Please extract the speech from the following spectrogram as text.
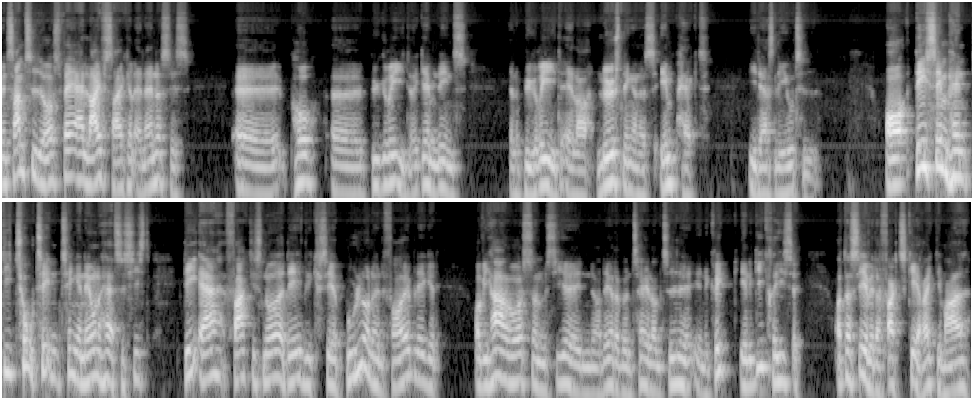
men samtidig også, hvad er life cycle analysis øh, på øh, byggeriet og igennem ens, eller byggeriet, eller løsningernes impact i deres levetid. Og det er simpelthen de to ting, ting, jeg nævner her til sidst, det er faktisk noget af det, vi ser bullerne for øjeblikket, og vi har jo også, som man siger, og det er der blevet talt om tidligere, energi, energikrise, og der ser vi, at der faktisk sker rigtig meget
